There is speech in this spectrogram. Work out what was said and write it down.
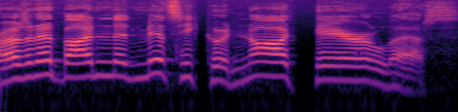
President Biden admits he could not care less.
